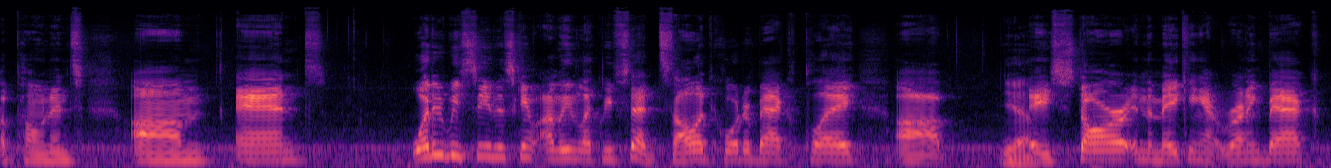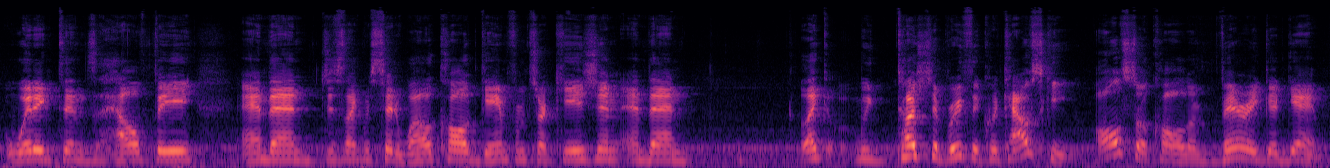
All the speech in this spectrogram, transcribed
opponent. Um, and what did we see in this game? I mean, like we've said, solid quarterback play. Uh, yeah. A star in the making at running back. Whittington's healthy. And then, just like we said, well called game from Sarkisian. And then, like we touched it briefly, Kwiatkowski also called a very good game.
